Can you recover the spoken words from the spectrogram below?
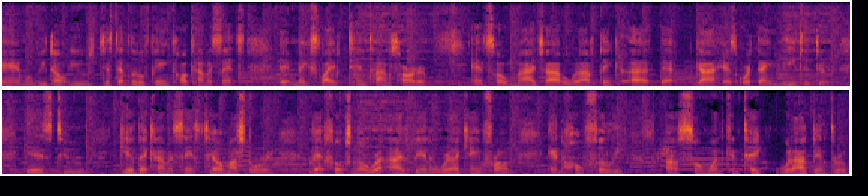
and when we don't use just that little thing called common sense, it makes life 10 times harder. And so, my job, what I think uh, that God has ordained me to do, is to give that common sense, tell my story, let folks know where I've been and where I came from, and hopefully, uh, someone can take what I've been through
